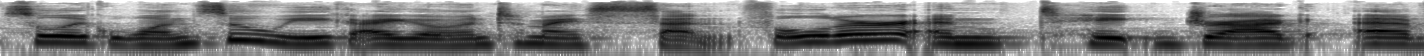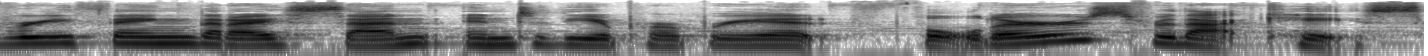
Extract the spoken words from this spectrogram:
So, like once a week, I go into my sent folder and take drag everything that I sent into the appropriate folders for that case.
